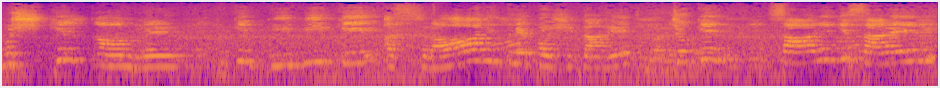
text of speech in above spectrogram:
मुश्किल काम है, क्योंकि बीबी के असरार इतने पोशीदा हैं, जो कि सारे के सारे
